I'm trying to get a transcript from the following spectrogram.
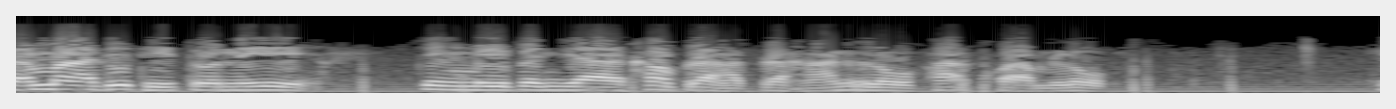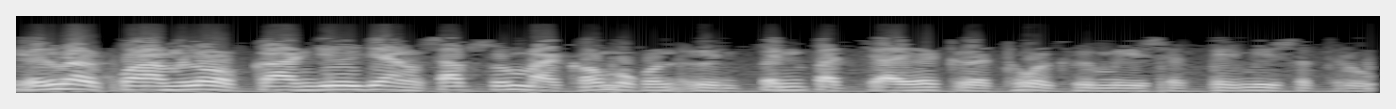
สัมมาทิฏฐิตัวนี้ จึงมีปัญญาเข้าประหัตประหารโลภะความโลภเห็นว่าความโลภการยื้อแย่งทรัพย์สมบัติของบุคคลอื่น เป็นปัจจัยให้เกิดโทษคือมีสติมีศัตรู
